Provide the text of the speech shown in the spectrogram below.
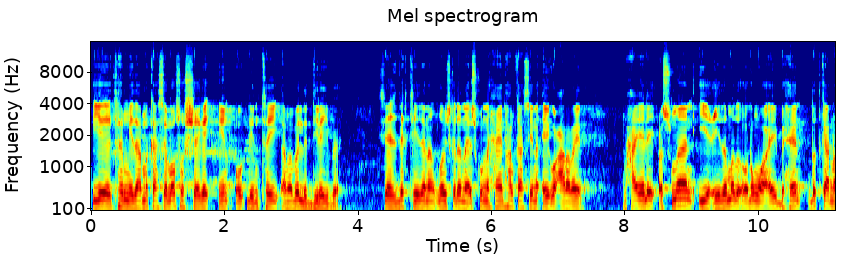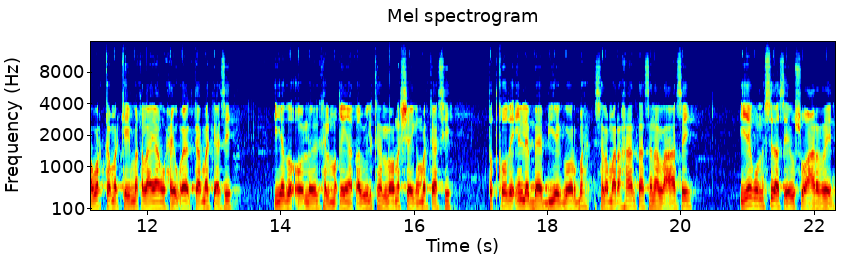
iyaga ka mid ah markaasi loosoo sheegay in uu dhintay amaba la dilayba. Sidaas darteedana qoyska dhan ay isku naxeen halkaasina ay u carareen. Maxaa yeelay cusmaan iyo ciidamada oo dhan waa ay baxeen. Dadkana warka markay maqlayaan waxay u egtaa markaasi iyada oo laga kala maqanya qabiilka loona sheegay markaasi dadkooda in la baabiyey goorba isla mar ahaantaasina la aasay iyaguna sidaas ay u soo carareen.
